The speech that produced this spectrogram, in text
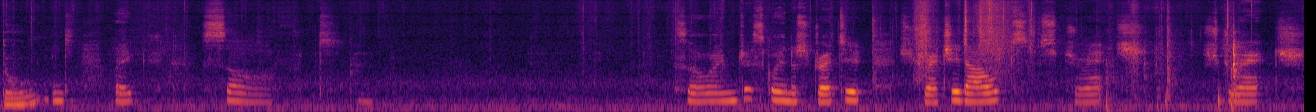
dough? It's like soft. So I'm just going to stretch it, stretch it out, stretch, stretch,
